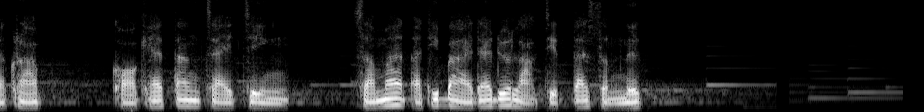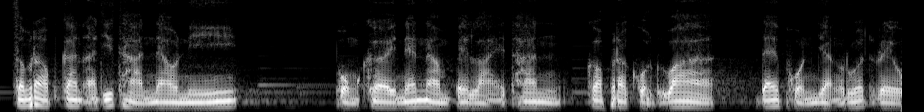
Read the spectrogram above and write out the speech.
นะครับ ขอแค่ตั้งใจจริง สามารถอธิบายได้ด้วยหลักจิตใต้สำนึกสำหรับการอธิษฐานแนวนี้ ผมเคยแนะนำไปหลายท่าน ก็ปรากฏว่าได้ผลอย่างรวดเร็ว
